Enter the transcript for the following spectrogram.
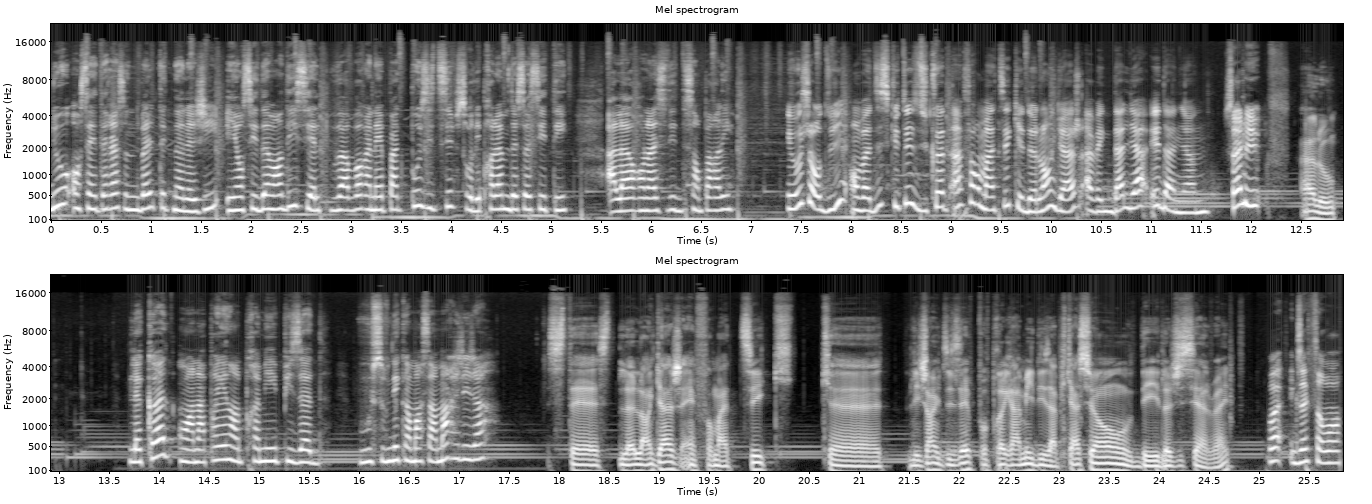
Nous, on s'intéresse aux nouvelles technologies et on s'est demandé si elles pouvaient avoir un impact positif sur les problèmes de société. Alors, on a décidé de s'en parler. Et aujourd'hui, on va discuter du code informatique et de langage avec Dahlia et Danian. Salut! Allô? Le code, on en a parlé dans le premier épisode. Vous vous souvenez comment ça marche déjà? C'était le langage informatique que les gens utilisaient pour programmer des applications ou des logiciels, right? Ouais, exactement.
